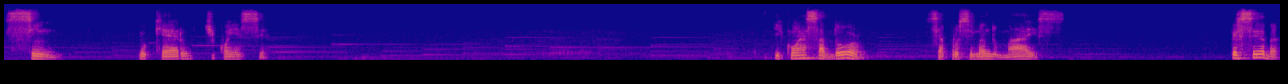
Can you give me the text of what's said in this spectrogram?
sim, eu quero te conhecer. E com essa dor se aproximando mais, perceba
